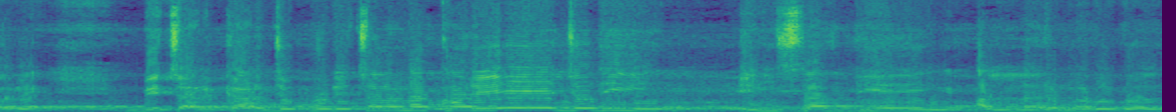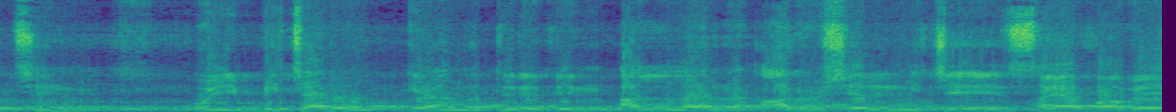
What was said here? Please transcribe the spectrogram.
করে, বিচার কার্য পরিচালনা করে, যদি ইনসাফ দিয়ে আল্লাহর নবী বলছেন, ওই বিচারক কেয়ামতের দিন আল্লাহর আরশের নিচে ছায়া পাবে।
